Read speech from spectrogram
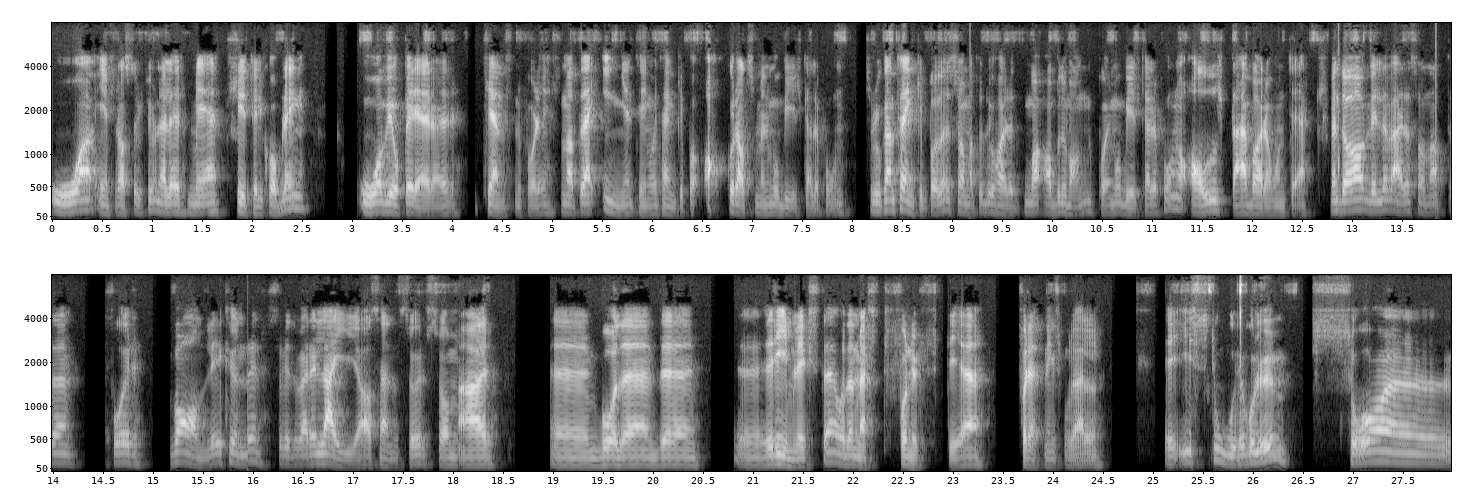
og infrastrukturen, eller med skytilkobling. Og vi opererer tjenesten for dem. Sånn at det er ingenting å tenke på, akkurat som en mobiltelefon. Så du kan tenke på det som at du har et abonnement på en mobiltelefon, og alt er bare håndtert. Men da vil det være sånn at eh, for vanlige kunder så vil det være leie av sensor som er eh, både det eh, rimeligste og den mest fornuftige forretningsmodellen. Eh, I store volum så eh,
